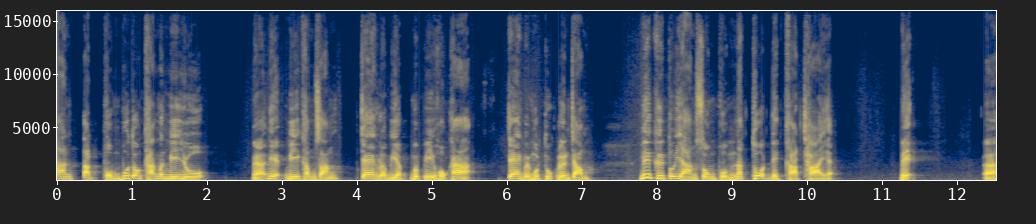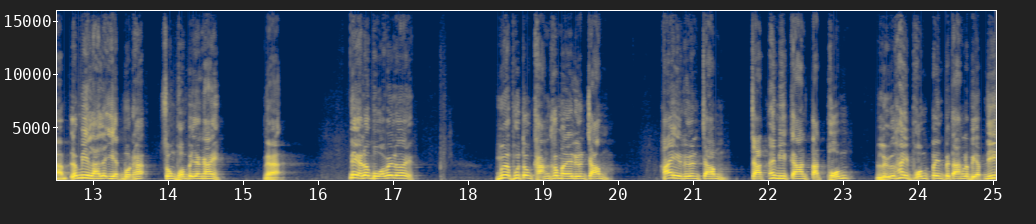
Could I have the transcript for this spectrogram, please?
การตัดผมผู้ต้องขังมันมีอยู่นะฮะเนี่ยมีคำสั่ง แจ้งระเบียบเมื่อปี 65 แจ้งไปหมดทุกเรือนจำนี่คือตัวอย่างทรงผมนักโทษเด็ดขาดชายฮะนี่อ่าแล้วมีรายละเอียดหมดฮะทรงผมเป็นยังไงนะฮะนี่ระบุเอาไว้เลย เมื่อผู้ต้องขังเข้ามาในเรือนจำให้เรือนจำจัดให้มีการตัดผม หรือให้ผมเป็นไปตามระเบียบนี้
